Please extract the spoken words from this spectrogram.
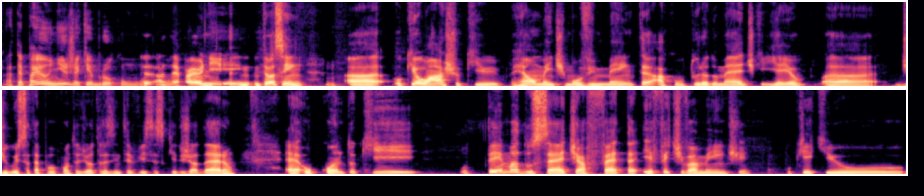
Até Pioneer já quebrou com. com Até. Pioneer. Então, assim, ah, o que eu acho que realmente movimenta a cultura do Magic, e aí eu ah, digo isso até por conta de outras entrevistas que eles já deram, é o quanto que o tema do set afeta efetivamente o que que o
